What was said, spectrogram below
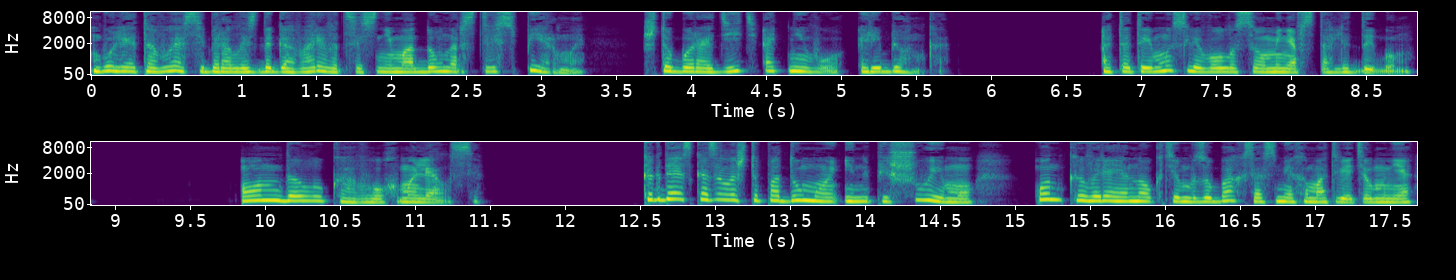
Более того, я собиралась договариваться с ним о донорстве спермы, чтобы родить от него ребенка. От этой мысли волосы у меня встали дыбом. Он до лукаво ухмылялся. Когда я сказала, что подумаю и напишу ему, он, ковыряя ногтем в зубах, со смехом ответил мне,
